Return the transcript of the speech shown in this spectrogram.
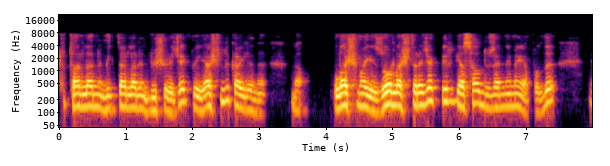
tutarlarını, miktarlarını düşürecek ve yaşlılık aylığına ulaşmayı zorlaştıracak bir yasal düzenleme yapıldı. Ee,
